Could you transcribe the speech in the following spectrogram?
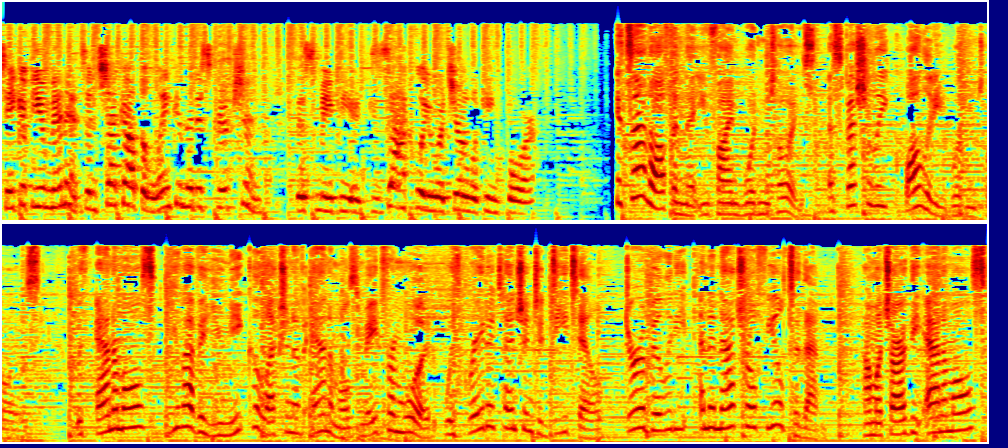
Take a few minutes and check out the link in the description. This may be exactly what you're looking for. It's not often that you find wooden toys, especially quality wooden toys. With Anamalz, you have a unique collection of animals made from wood with great attention to detail, durability, and a natural feel to them. How much are the animals?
